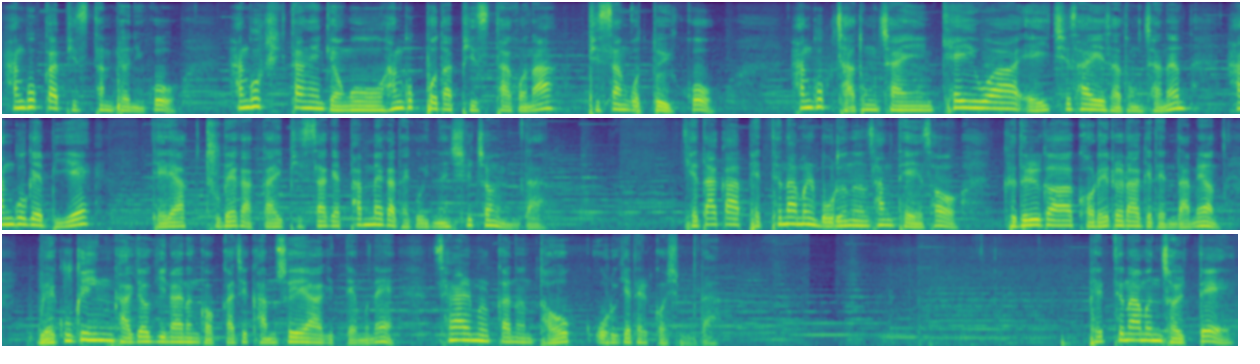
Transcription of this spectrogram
한국과 비슷한 편이고 한국 식당의 경우 한국보다 비슷하거나 비싼 곳도 있고 한국 자동차인 K와 H 사이의 자동차는 한국에 비해 대략 두 배 가까이 비싸게 판매가 되고 있는 실정입니다. 게다가 베트남을 모르는 상태에서 그들과 거래를 하게 된다면 외국인 가격이라는 것까지 감수해야 하기 때문에 생활 물가는 더욱 오르게 될 것입니다. 베트남은 절대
